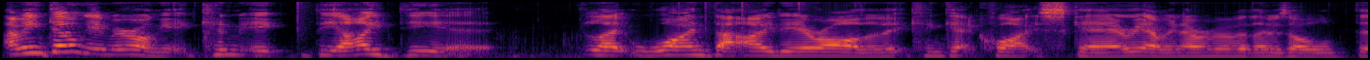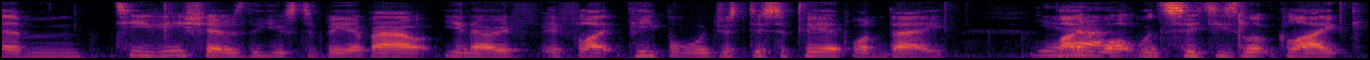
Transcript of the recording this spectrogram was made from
I mean, don't get me wrong. It can it the idea, like wind that idea on, and it can get quite scary. I mean, I remember those old um, TV shows that used to be about you know if if like people would just disappeared one day, Yeah. like what would cities look like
